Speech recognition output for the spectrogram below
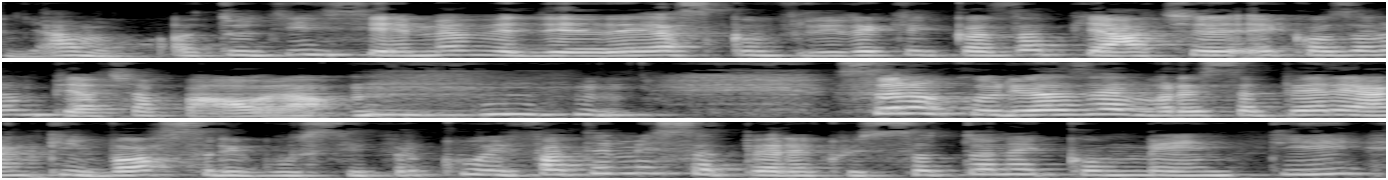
andiamo a tutti insieme a vedere e a scoprire che cosa piace e cosa non piace a Paola. Sono curiosa e vorrei sapere anche i vostri gusti, per cui fatemi sapere qui sotto nei commenti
